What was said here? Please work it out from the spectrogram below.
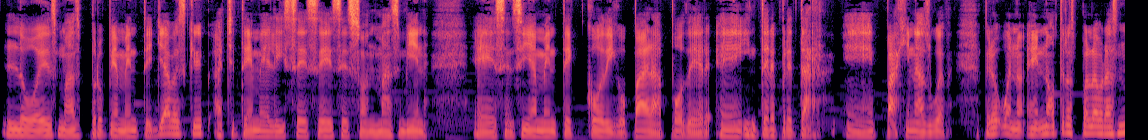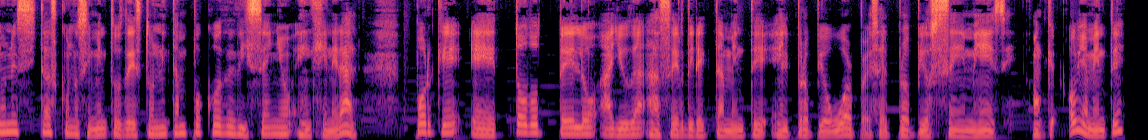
lo es más propiamente JavaScript, HTML y CSS son más bien eh, sencillamente código para poder eh, interpretar eh, páginas web. Pero bueno, en otras palabras, no necesitas conocimientos de esto ni tampoco de diseño en general porque eh, todo te lo ayuda a hacer directamente el propio WordPress, el propio CMS. Aunque obviamente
